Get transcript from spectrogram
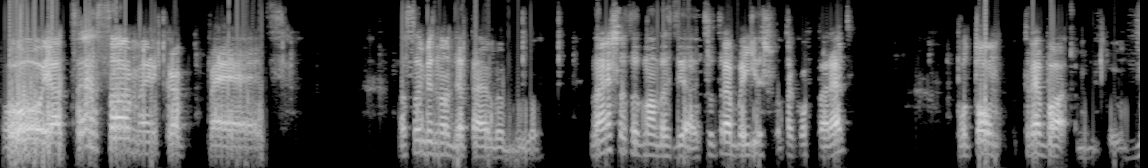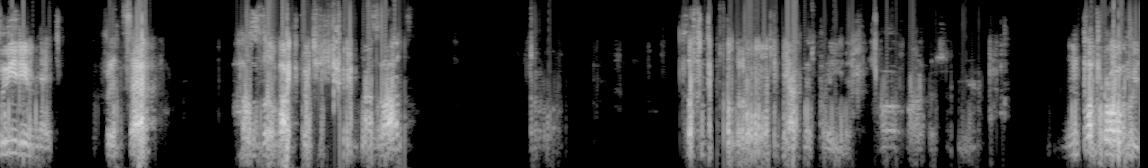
Ой, це саме капець. Особенно для тебе буде. Знаєш, що тут треба зробити? Тут треба їдеш отако вперед. Потім треба вирівняти прицеп, газувати по чуть-чуть назад. То що ти по-другому ніяк не проїдеш. Ну попробуй.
